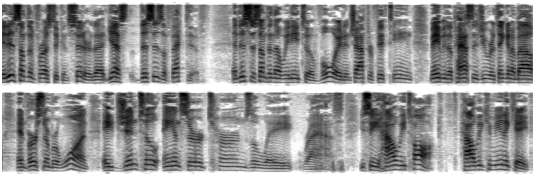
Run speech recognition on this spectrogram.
it is something for us to consider that yes, this is effective. And this is something that we need to avoid. In chapter 15, maybe the passage you were thinking about in verse number one, a gentle answer turns away wrath. You see, how we talk, how we communicate,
